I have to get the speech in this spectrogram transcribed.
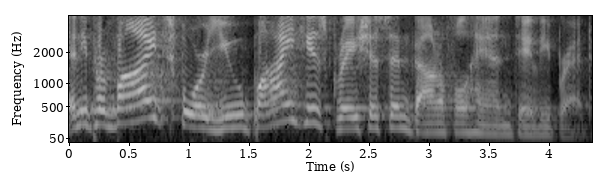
and He provides for you by His gracious and bountiful hand daily bread.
